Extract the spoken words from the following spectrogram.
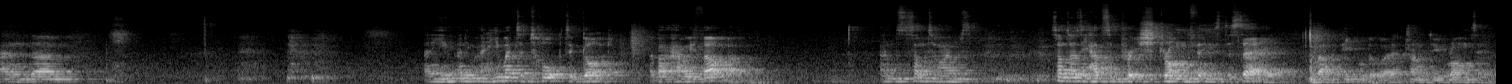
And, um, and, he, and, he, and he went to talk to God about how he felt about them. And sometimes, sometimes he had some pretty strong things to say about the people that were trying to do wrong to him.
